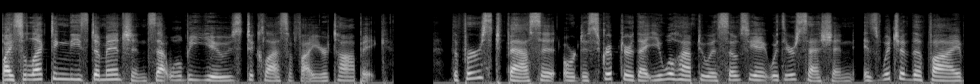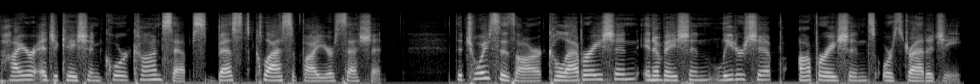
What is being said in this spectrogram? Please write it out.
by selecting these dimensions that will be used to classify your topic. The first facet or descriptor that you will have to associate with your session is which of the five higher education core concepts best classify your session. The choices are collaboration, innovation, leadership, operations, or strategy,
